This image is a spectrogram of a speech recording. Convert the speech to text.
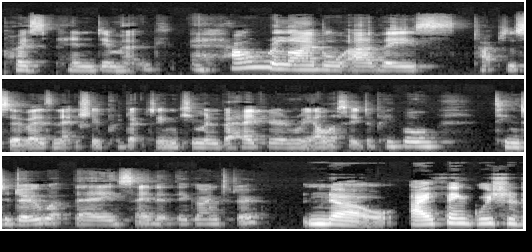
post pandemic. How reliable are these types of surveys in actually predicting human behavior in reality? Do people tend to do what they say that they're going to do? No, I think we should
